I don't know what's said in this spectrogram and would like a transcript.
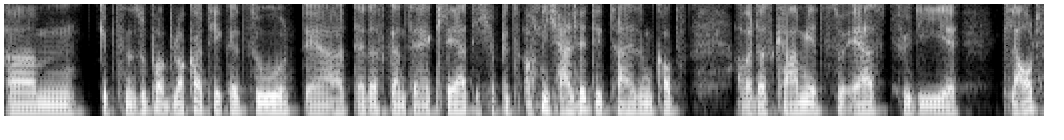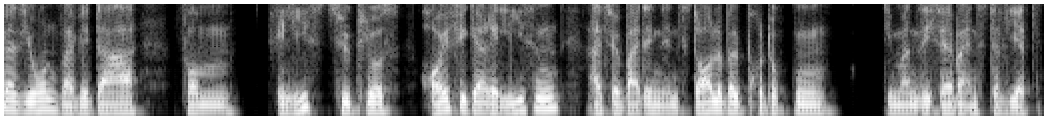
Ähm, Gibt es einen super Blogartikel zu, der, der das Ganze erklärt. Ich habe jetzt auch nicht alle Details im Kopf, aber das kam jetzt zuerst für die Cloud-Version, weil wir da vom Release-Zyklus häufiger releasen, als wir bei den Installable-Produkten die man sich selber installiert,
